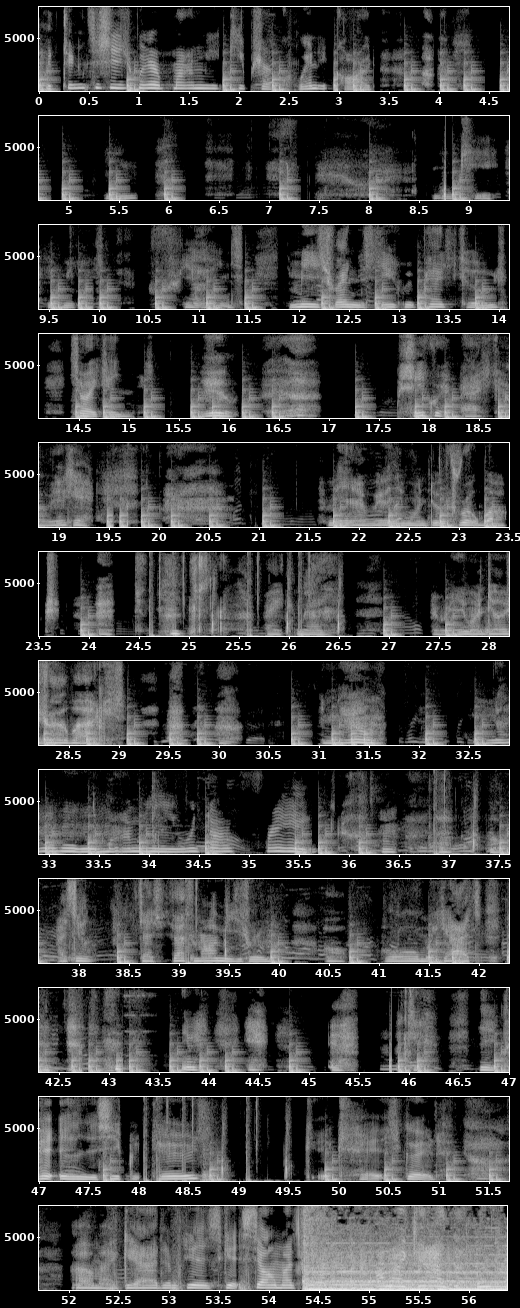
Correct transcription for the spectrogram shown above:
I think this is where mommy keeps her credit card. Okay, let me find me find the secret passcode so I can. Ooh. Secret passcode. Okay. Man, I really want those Robux. Now, no, mommy, what the freak? Oh, I think that's that's mommy's room. Oh, oh my God. okay, me put in the secret code. Okay, it's good. Oh my god, I'm gonna get so much. Oh my god!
